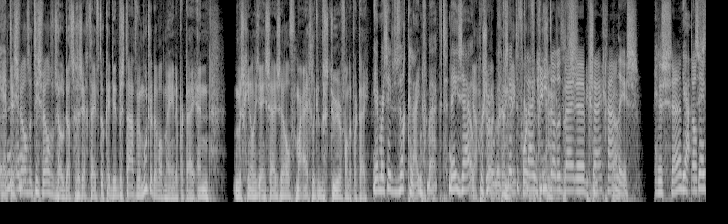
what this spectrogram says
en, het, is en- wel, het is wel zo dat ze gezegd heeft: oké, dit bestaat, we moeten er wat mee in de partij. En misschien nog niet eens zij zelf, maar eigenlijk het bestuur van de partij. ja, maar ze heeft het wel klein gemaakt. Nee, zij ook Ja, persoonlijk. tuurlijk. Ze heeft het klein verkiezingen. Niet dat het Dat bij is- de partij gaande ja. is. Dus hè, Ja, dat ze is heeft natuurlijk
